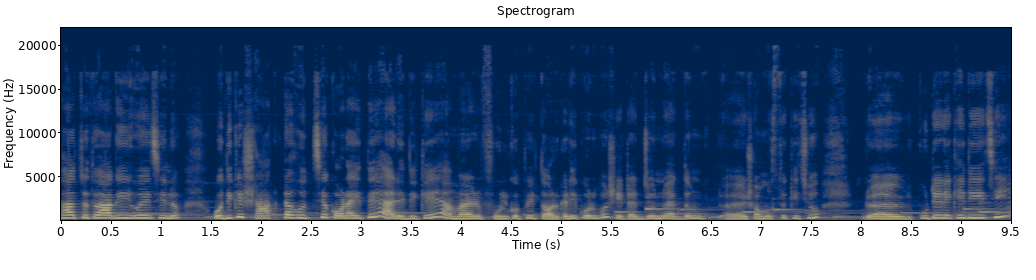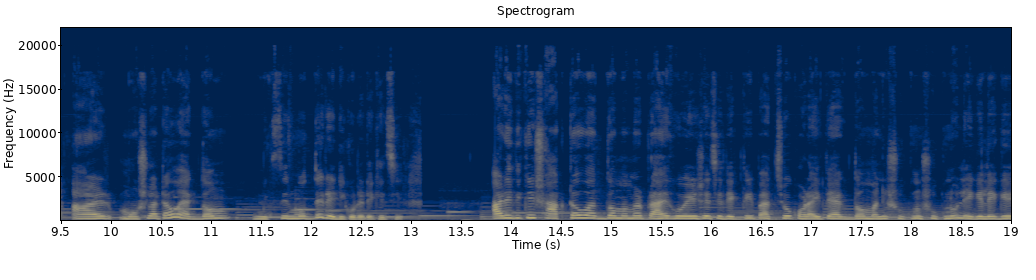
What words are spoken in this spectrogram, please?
ভাতটা তো আগেই হয়েছিল। ওদিকে শাকটা হচ্ছে কড়াইতে, আর এদিকে আমার ফুলকপির তরকারি করব। সেটার জন্য একদম সমস্ত কিছু কুটে রেখে দিয়েছি। আর মশলাটাও একদম মিক্সির মধ্যে রেডি করে রেখেছি। আর এদিকে শাকটাও একদম আমার প্রায় হয়ে এসেছে, দেখতেই পাচ্ছ, কড়াইতে একদম মানে শুকনো শুকনো লেগে লেগে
